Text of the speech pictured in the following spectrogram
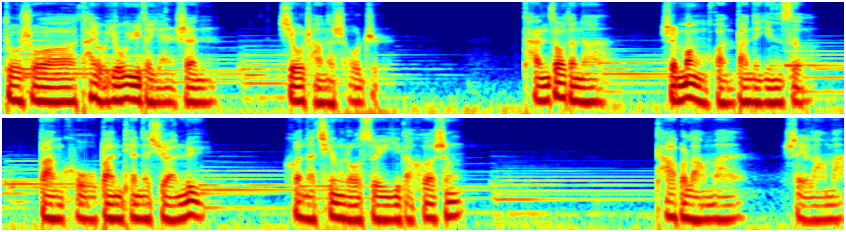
都说他有忧郁的眼神，修长的手指。弹奏的呢，是梦幻般的音色，半苦半甜的旋律。和那轻柔随意的和声，他不浪漫，谁浪漫？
